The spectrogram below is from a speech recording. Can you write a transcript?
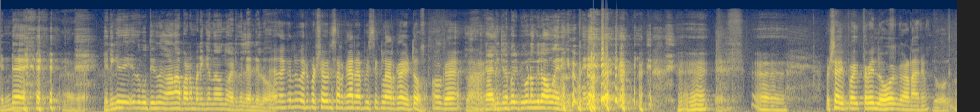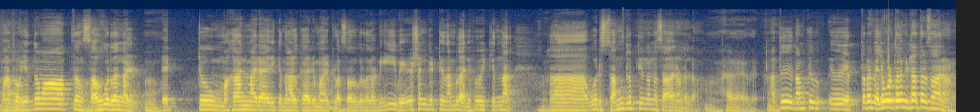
എന്റെ എനിക്ക് ഇത് കുത്തിയിരുന്ന് കാണാൻ പടം പഠിക്കുന്നതൊന്നും ആയിരുന്നില്ല എന്റെ ലോകം. ഏതെങ്കിലും ഒരു പക്ഷേ ഒരു സർക്കാർ ഓഫീസിൽ ക്ലർക്കായിട്ടോ ഓക്കെ. ക്ലർക്കായാലും ചിലപ്പോൾ ഒരു പ്യൂണെങ്കിലും ആവുമായിരിക്കും. പക്ഷേ ഇപ്പോൾ ഇത്രയും ലോകം കാണാനും മാത്രം എത്രമാത്രം സൗഹൃദങ്ങൾ ഏറ്റവും മഹാന്മാരായിരിക്കുന്ന ആൾക്കാരുമായിട്ടുള്ള സൗഹൃദങ്ങൾ. ഈ വേഷം കെട്ടി നമ്മൾ അനുഭവിക്കുന്ന ഒരു സംതൃപ്തി എന്ന് പറഞ്ഞ സാധനം ഉണ്ടല്ലോ അതെ. നമുക്ക് ഇത് എത്ര വില കൊടുത്താലും കിട്ടാത്ത ഒരു സാധനമാണ്.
